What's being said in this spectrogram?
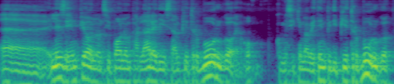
l'esempio non si può non parlare di San Pietroburgo o come si chiamava ai tempi di Pietroburgo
